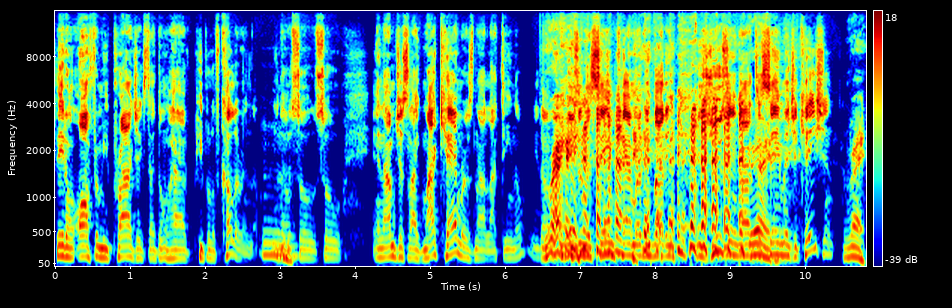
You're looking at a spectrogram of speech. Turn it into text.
they don't offer me projects that don't have people of color in them. You know, Mm. so so and I'm just like my camera is not Latino. You know, Right. I'm using the same camera everybody is using, got the same education. Right.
